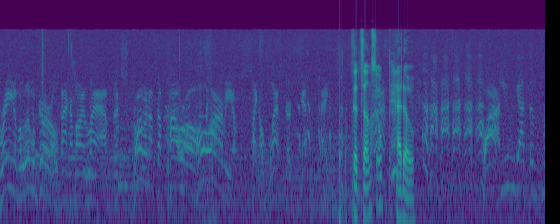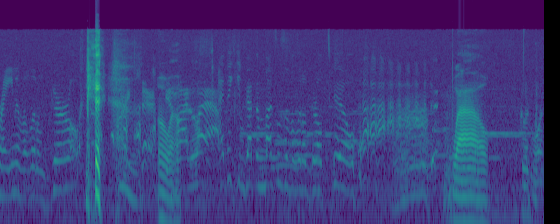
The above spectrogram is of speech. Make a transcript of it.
brain of a little girl back in my lab that's strong enough to power a whole army of psycho blaster jet tanks. That sounds so pedo. What? You've got the brain of a little girl. Oh, oh, wow. my lab. I think you've got the muscles of a little girl, too. wow. Good one.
